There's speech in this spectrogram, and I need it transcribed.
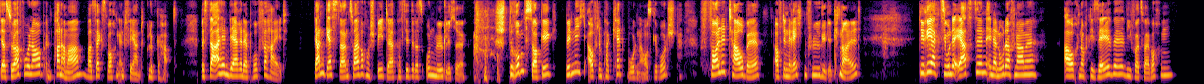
Der Surfurlaub in Panama war sechs Wochen entfernt. Glück gehabt. Bis dahin wäre der Bruch verheilt. Dann gestern, zwei Wochen später, passierte das Unmögliche. Strumpfsockig bin ich auf dem Parkettboden ausgerutscht, volle Taube auf den rechten Flügel geknallt. Die Reaktion der Ärztin in der Notaufnahme auch noch dieselbe wie vor zwei Wochen.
